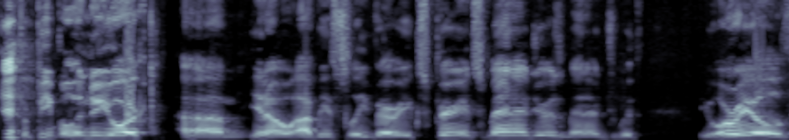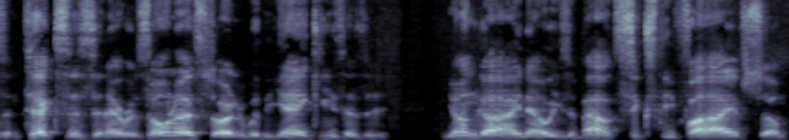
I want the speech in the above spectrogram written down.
for people in New York. Um, you know, obviously very experienced managers, managed with the Orioles and Texas and Arizona. Started with the Yankees as a young guy. Now he's about 65. So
